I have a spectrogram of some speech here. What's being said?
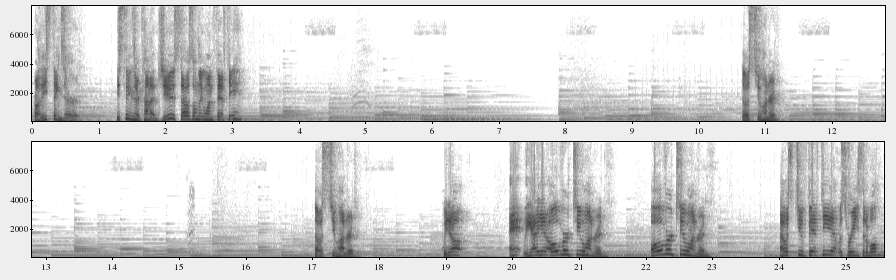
Bro, these things are these things are kind of juice. That was only one fifty. That was 200. That was 200. We don't... eh, We got to get over 200. Over 200. That was 250. That was reasonable.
